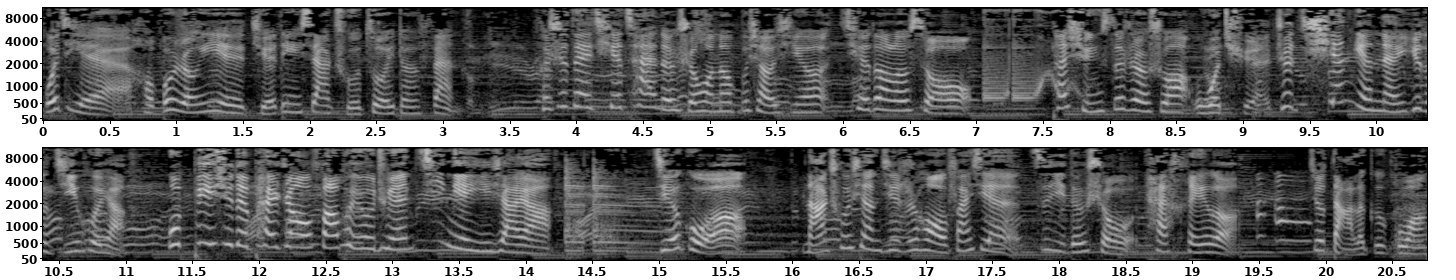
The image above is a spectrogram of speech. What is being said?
我姐好不容易决定下厨做一顿饭，可是，在切菜的时候呢，不小心切到了手。她寻思着说：“我去，这千年难遇的机会呀，我必须得拍照发朋友圈纪念一下呀！”结果拿出相机之后，发现自己的手太黑了，就打了个光。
